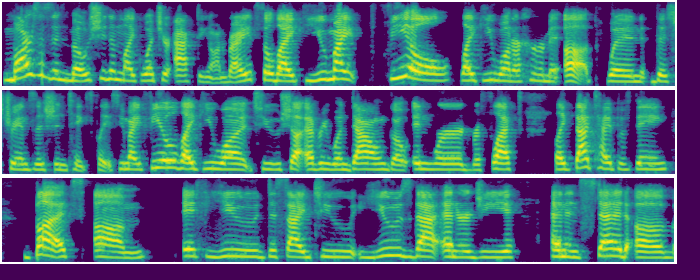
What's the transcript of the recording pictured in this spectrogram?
Mars is in motion and like what you're acting on, right? So like you might feel like you want to hermit up when this transition takes place. You might feel like you want to shut everyone down, go inward, reflect, like that type of thing. But um if you decide to use that energy and instead of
